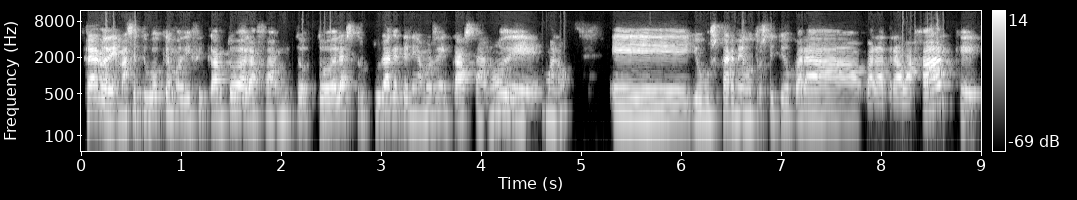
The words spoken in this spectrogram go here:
Claro, además se tuvo que modificar toda la, toda la estructura que teníamos en casa, ¿no? De, bueno, eh, yo buscarme otro sitio para, trabajar, que,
